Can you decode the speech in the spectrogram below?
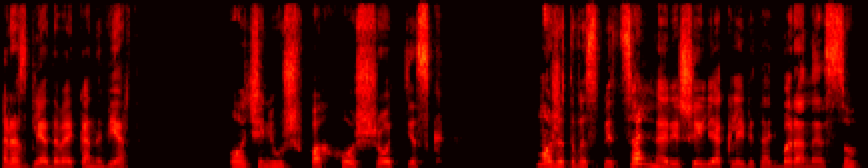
разглядывая конверт. «Очень уж похож оттиск. Может, вы специально решили оклеветать баронессу,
